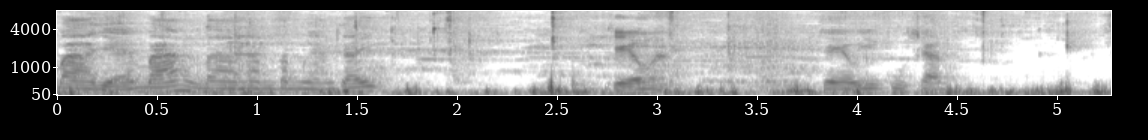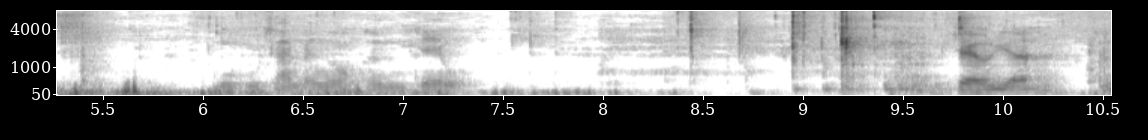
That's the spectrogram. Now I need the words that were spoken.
Ba về bán người ta năm trăm ngàn ký. Chéo à treo với củ xanh. Củ xanh nó ngon hơn treo. Treo dở hả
